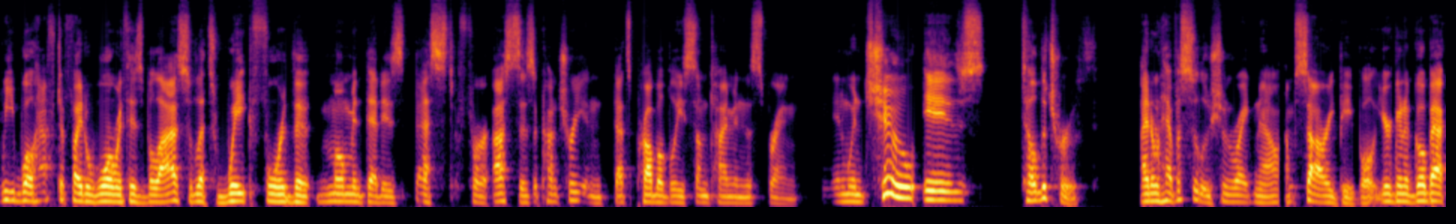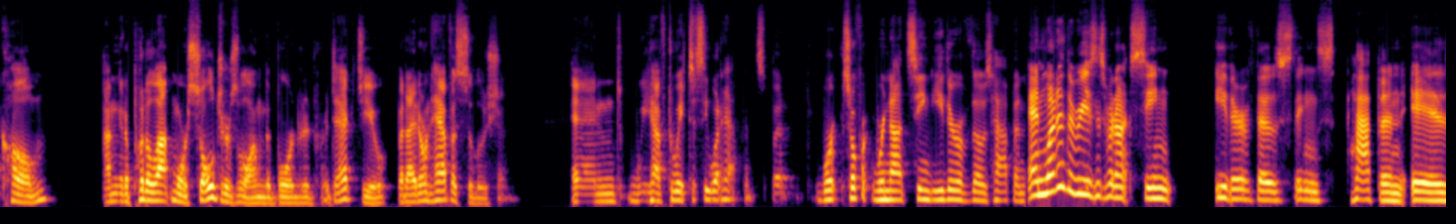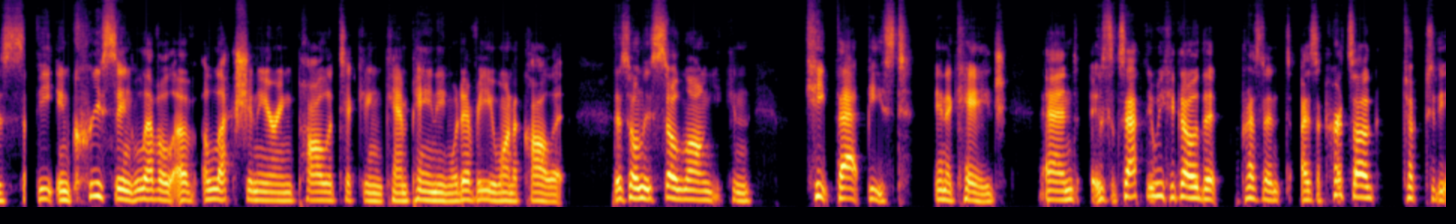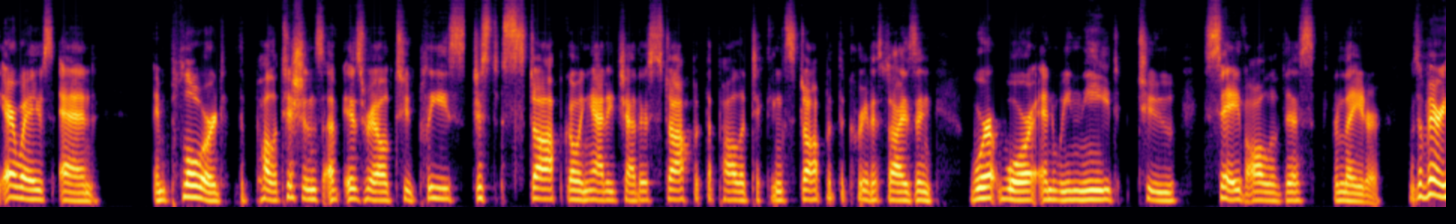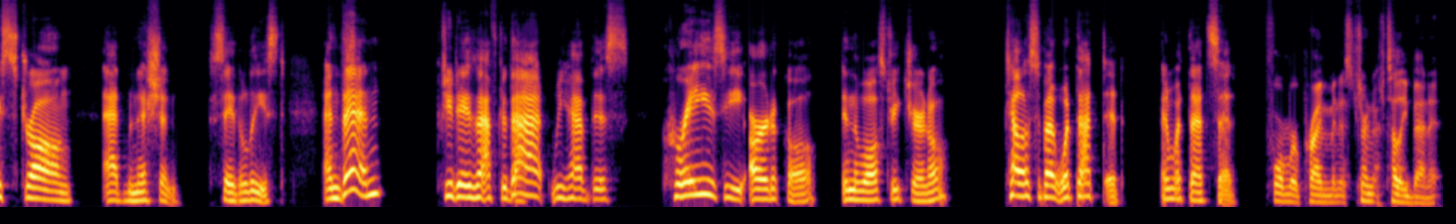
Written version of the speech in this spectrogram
we will have to fight a war with Hezbollah. So let's wait for the moment that is best for us as a country. And that's probably sometime in the spring. And when two is tell the truth. I don't have a solution right now. I'm sorry, people. You're going to go back home. I'm going to put a lot more soldiers along the border to protect you, but I don't have a solution. And we have to wait to see what happens. But we're so far, we're not seeing either of those happen. And one of the reasons we're not seeing either of those things happen is the increasing level of electioneering, politicking, campaigning, whatever you want to call it. There's only so long you can keep that beast in a cage. And it was exactly a week ago that President Isaac Herzog took to the airwaves and implored the politicians of Israel to please just stop going at each other, stop with the politicking, stop with the criticizing. We're at war and we need to save all of this for later. It was a very strong admonition, to say the least. And then a few days after that, we have this crazy article in the Wall Street Journal. Tell us about what that did and what that said. Former Prime Minister Naftali Bennett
